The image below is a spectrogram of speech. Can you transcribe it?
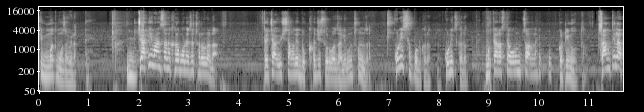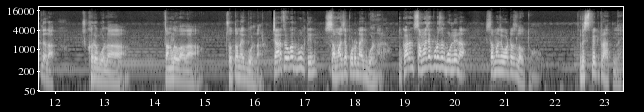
किंमत मोजावी लागते. ज्याही माणसानं खरं बोलायचं ठरवलं ना त्याच्या आयुष्यामध्ये दुःखाची सुरुवात झाली म्हणून समजा. कोणीच सपोर्ट करत नाही कोणीच करत नाही. मग त्या रस्त्यावरून चालणं हे खूप कठीण होतं. सांगतील आपल्याला खरं बोला चांगलं वागा स्वतः नाहीत बोलणार. चार चौकात बोलतील समाजापुढं नाहीत बोलणार. कारण समाजापुढं जर बोलले ना समाज वाटच लावतो. रिस्पेक्ट राहत नाही.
